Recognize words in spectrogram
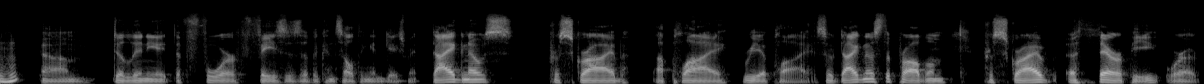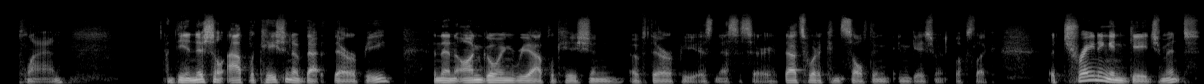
mm-hmm. um, delineate the four phases of a consulting engagement diagnose, prescribe, apply, reapply. So diagnose the problem, prescribe a therapy or a plan, the initial application of that therapy, and then ongoing reapplication of therapy is necessary. That's what a consulting engagement looks like. A training engagement,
